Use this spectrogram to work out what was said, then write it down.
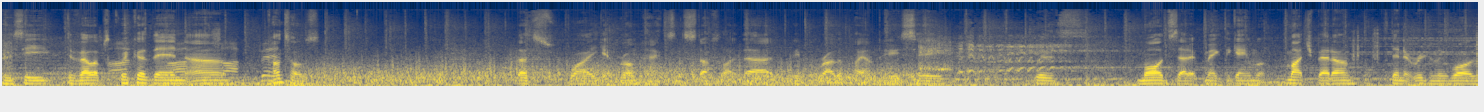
PC develops quicker than uh, consoles. That's why you get ROM hacks and stuff like that. People rather play on PC with mods that it make the game look much better than it originally was.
